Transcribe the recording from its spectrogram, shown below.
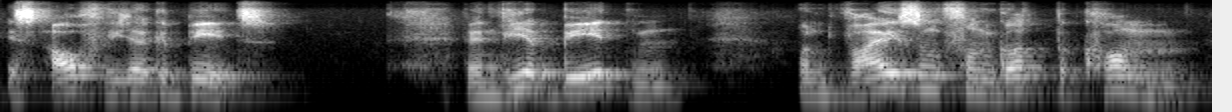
ist auch wieder Gebet. Wenn wir beten und Weisung von Gott bekommen,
